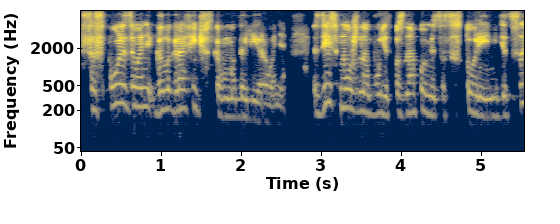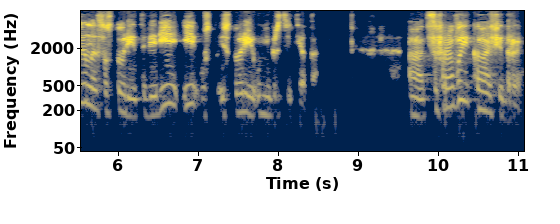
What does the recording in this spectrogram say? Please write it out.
с использованием голографического моделирования. Здесь можно будет познакомиться с историей медицины, с историей Твери и историей университета. А, цифровые кафедры.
